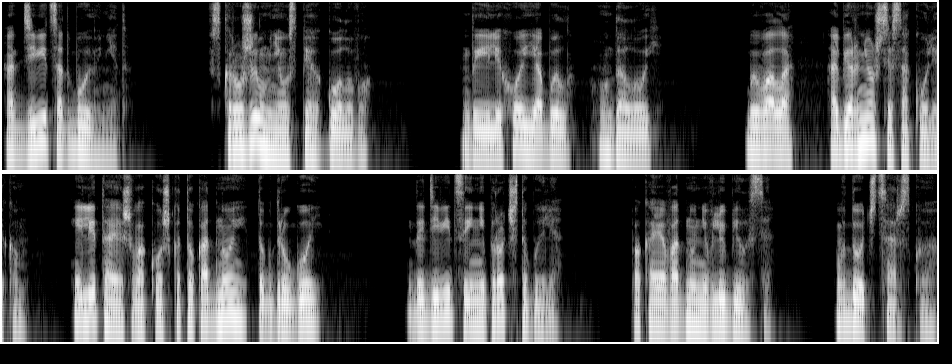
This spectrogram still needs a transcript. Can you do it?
от девиц отбою нет. Вскружил мне успех голову. Да и лихой я был, удалой. Бывало, обернешься соколиком и летаешь в окошко то к одной, то к другой. Да девицы и не прочь-то были, пока я в одну не влюбился, в дочь царскую.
